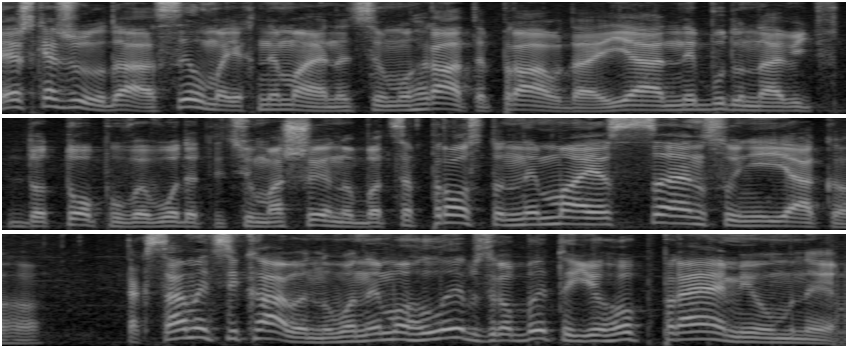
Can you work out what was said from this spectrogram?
Я ж кажу, да, сил моїх немає на цьому грати, правда. Я не буду навіть до топу виводити цю машину, бо це просто не має сенсу ніякого. Так само цікаве, ну вони могли б зробити його преміумним.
